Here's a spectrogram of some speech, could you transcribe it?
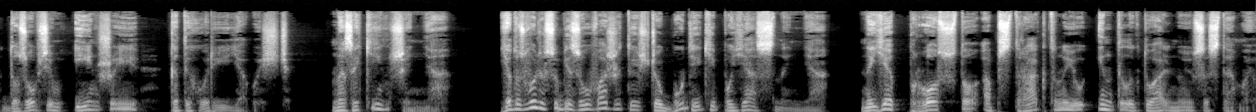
до зовсім іншої категорії явищ. На закінчення я дозволю собі зауважити, що будь-які пояснення не є просто абстрактною інтелектуальною системою.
